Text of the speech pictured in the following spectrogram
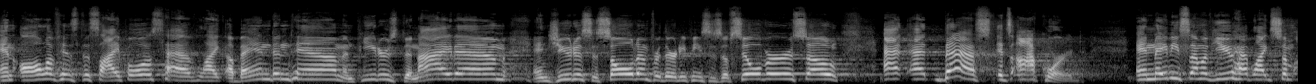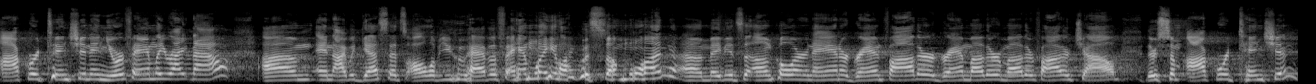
and all of his disciples have like abandoned him, and Peter's denied him, and Judas has sold him for 30 pieces of silver. So, at, at best, it's awkward. And maybe some of you have like some awkward tension in your family right now. Um, and I would guess that's all of you who have a family, like with someone. Uh, maybe it's an uncle or an aunt or grandfather or grandmother, mother, father, child. There's some awkward tension.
